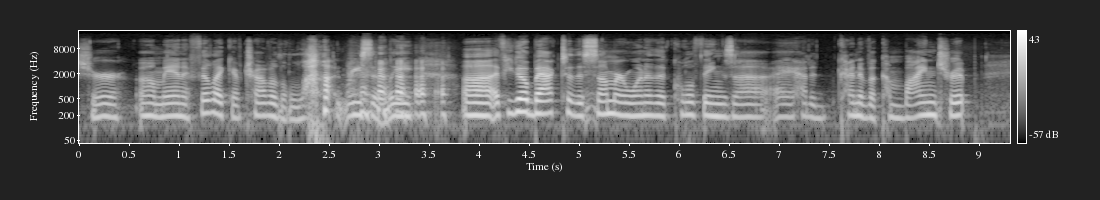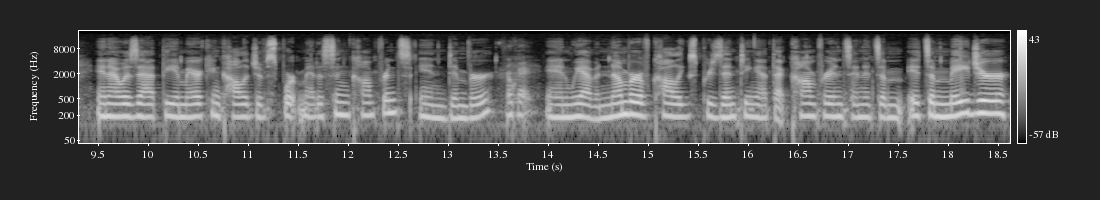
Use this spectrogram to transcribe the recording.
Sure. Oh man, I feel like I've traveled a lot recently. uh, if you go back to the summer, one of the cool things uh, I had a kind of a combined trip, and I was at the American College of Sport Medicine conference in Denver. Okay. And we have a number of colleagues presenting at that conference, and it's a it's a major.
